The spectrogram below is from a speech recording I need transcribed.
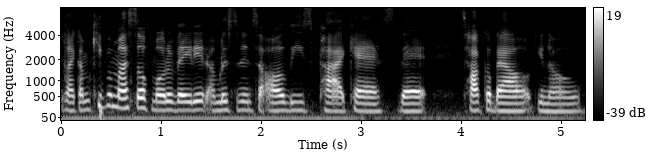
like, I'm keeping myself motivated. I'm listening to all these podcasts that talk about, you know,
